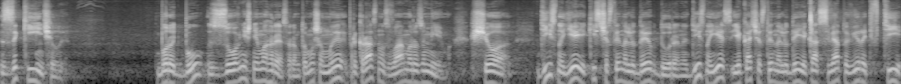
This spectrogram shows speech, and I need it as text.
закінчили боротьбу з зовнішнім агресором, тому що ми прекрасно з вами розуміємо, що дійсно є якась частина людей обдурена, дійсно є яка частина людей, яка свято вірить в ті.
